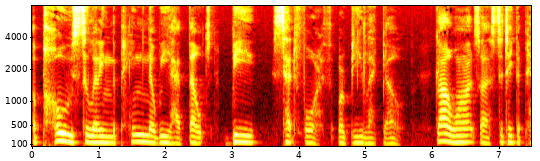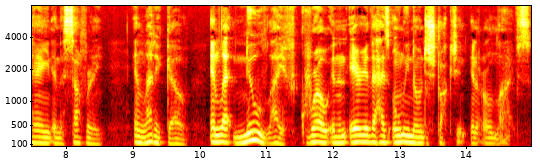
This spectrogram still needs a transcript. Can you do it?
opposed to letting the pain that we have felt be set forth or be let go. God wants us to take the pain and the suffering and let it go and let new life grow in an area that has only known destruction in our own lives.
